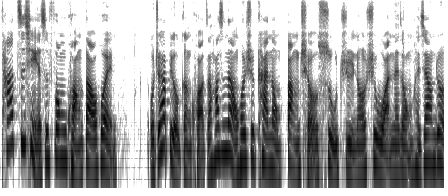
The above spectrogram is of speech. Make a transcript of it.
他之前也是疯狂到会。我觉得他比我更夸张，他是那种会去看那种棒球数据，然后去玩那种很像就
